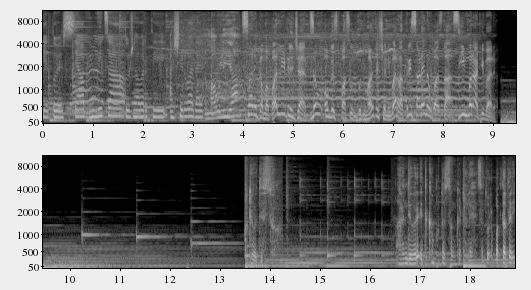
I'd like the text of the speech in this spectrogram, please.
येतोयस त्या भूमीचा तुझ्यावरती आशीर्वाद आहे. माऊली या सारे गमपा लिटिल चॅम्प नऊ ऑगस्टपासून बुधवार ते शनिवार रात्री साडेनऊ वाजता. झी मराठीवर. होतीस तू आनंदीवर इतकं मोठं संकट आलं ह्याचा तुला पत्ता तरी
